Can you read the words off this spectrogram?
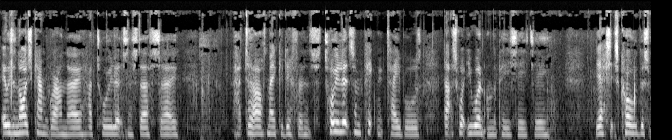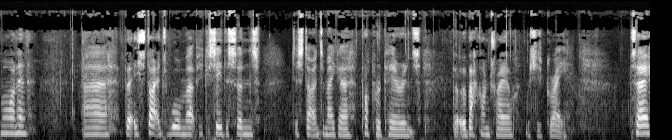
it was a nice campground though, had toilets and stuff, so had to half make a difference. Toilets and picnic tables, that's what you want on the PCT. Yes, it's cold this morning, uh, but it's starting to warm up. You can see the sun's just starting to make a proper appearance, but we're back on trail, which is great. So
